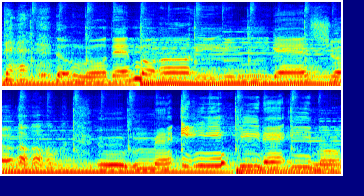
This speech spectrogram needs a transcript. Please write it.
てどうでもいいでしょう運命綺麗も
